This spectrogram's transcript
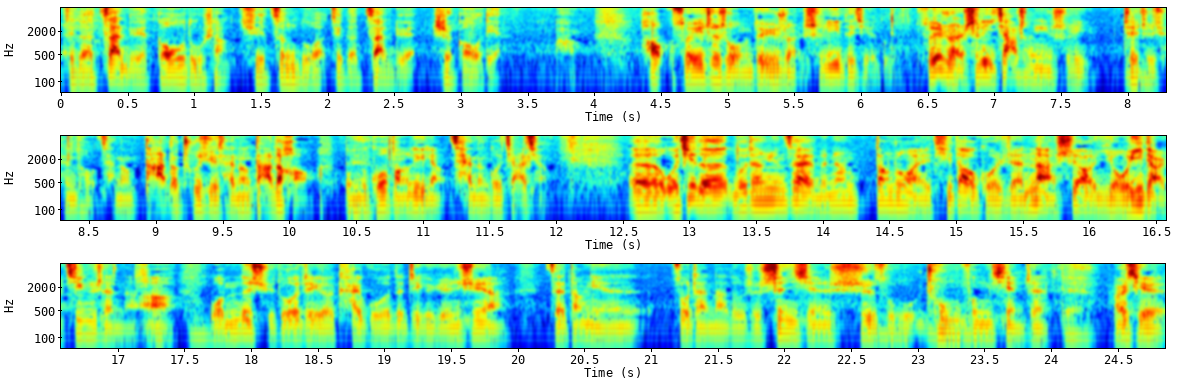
这个战略高度上去争夺这个战略制高点，啊，好，所以这是我们对于软实力的解读。所以软实力加成硬实力，这只拳头才能打得出去，才能打得好，我们的国防力量才能够加强。呃，我记得罗将军在文章当中啊也提到过，人呢是要有一点精神的啊。我们的许多这个开国的这个元勋啊，在当年作战那都是身先士卒，冲锋陷阵，对，而且。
